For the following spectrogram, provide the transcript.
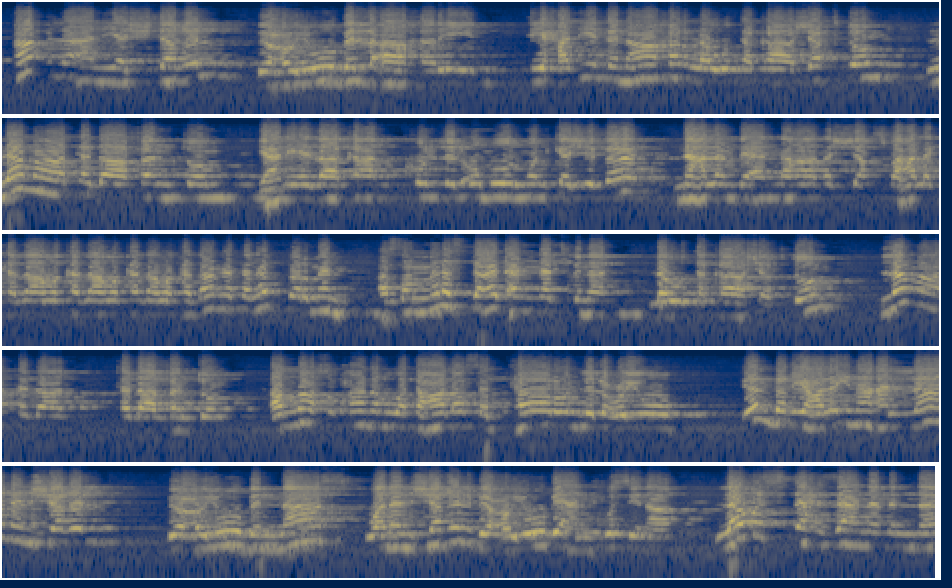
قبل أن يشتغل بعيوب الآخرين. في حديث آخر لو تكاشفتم لما تدافنتم. يعني إذا كان كل الأمور منكشفة نعلم بأن هذا الشخص فعل كذا وكذا وكذا وكذا. نتنفر منه. أصلا ما نستعد أن ندفنه. لو تكاشفتم لما تدافنتم. الله سبحانه وتعالى ستار للعيوب. ينبغي علينا أن لا ننشغل بعيوب الناس وننشغل بعيوب أنفسنا. لو استهزأنا منا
